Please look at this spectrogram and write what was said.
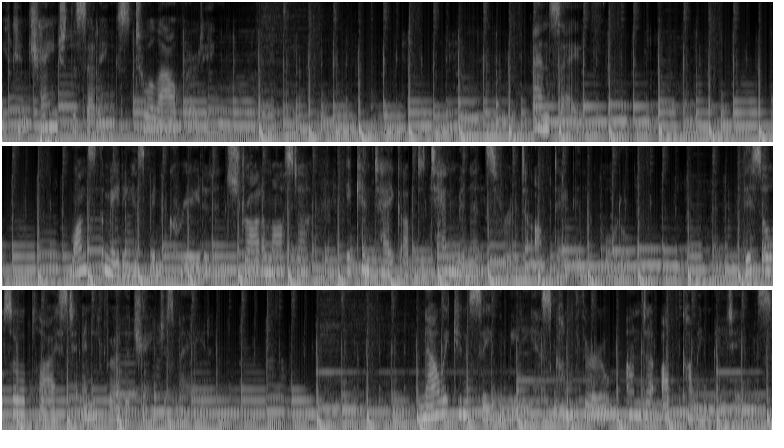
you can change the settings to allow voting and save. Once the meeting has been created in StrataMaster, it can take up to 10 minutes for it to update in the portal. This also applies to any further changes made. Now we can see the meeting has come through under Upcoming Meetings.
